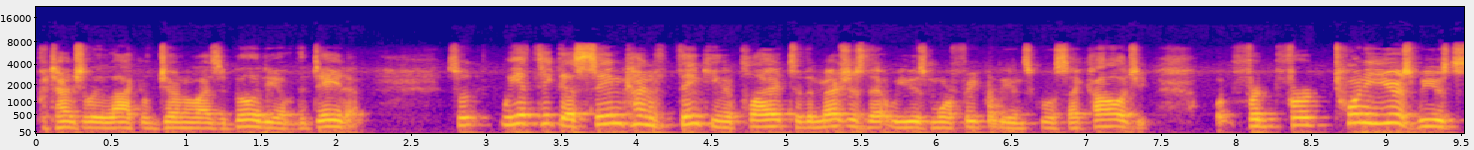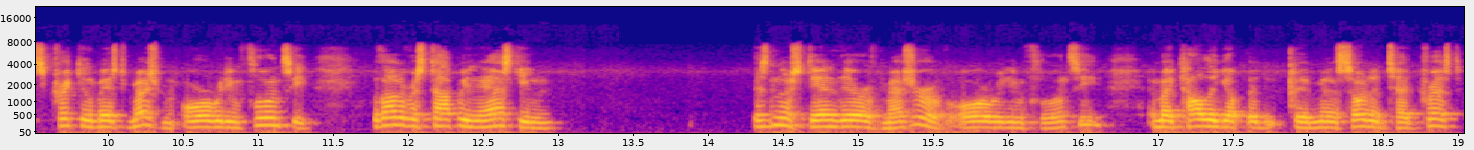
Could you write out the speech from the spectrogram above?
potentially lack of generalizability of the data. So we have to take that same kind of thinking, apply it to the measures that we use more frequently in school psychology. For, for 20 years, we used curriculum-based measurement, oral reading fluency, without ever stopping and asking, isn't there standard error of measure of oral reading fluency? And my colleague up in, in Minnesota, Ted Christ,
